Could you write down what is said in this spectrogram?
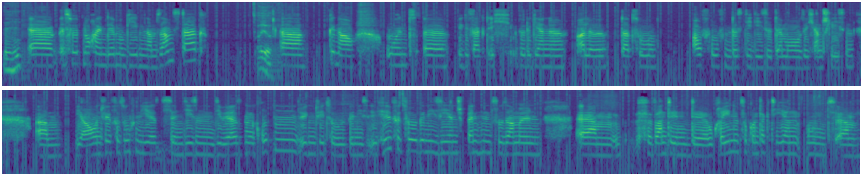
Mhm. Äh, es wird noch ein Demo geben am Samstag. Ah ja. Äh, genau. Und äh, wie gesagt, ich würde gerne alle dazu aufrufen, dass die diese Demo sich anschließen. Ähm, ja, und wir versuchen jetzt in diesen diversen Gruppen irgendwie zu Hilfe zu organisieren, Spenden zu sammeln, ähm, Verwandte in der Ukraine zu kontaktieren und ähm,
